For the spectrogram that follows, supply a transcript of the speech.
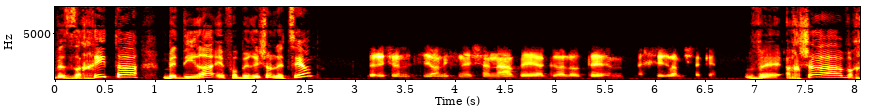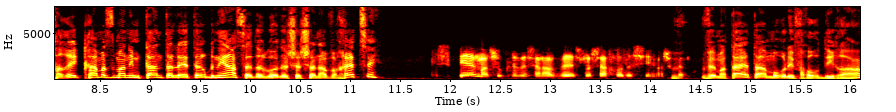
וזכית בדירה איפה? בראשון לציון? בראשון לציון לפני שנה בהגרלות uh, מחיר למשתכן. ועכשיו, אחרי כמה זמן המתנת להיתר בנייה? סדר גודל של שנה וחצי? כן, משהו כזה, שנה ושלושה חודשים, משהו כזה. ומתי אתה אמור לבחור דירה?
